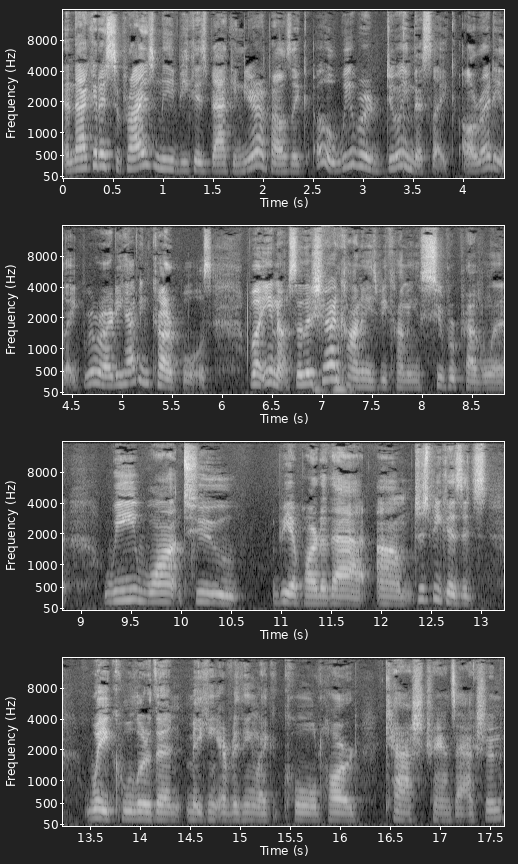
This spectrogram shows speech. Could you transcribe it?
and that could have surprised me because back in Europe I was like, oh, we were doing this like already, like we were already having carpools. But you know, so the share economy is becoming super prevalent. We want to be a part of that, um, just because it's way cooler than making everything like a cold hard cash transaction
